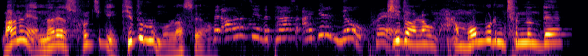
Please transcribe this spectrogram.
나는 옛날에 솔직히 기도를 몰랐어요. Honestly, in the past, I didn't know prayer. 기도하려고 많은 몸부림 쳤는데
